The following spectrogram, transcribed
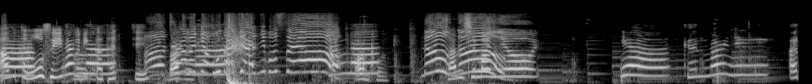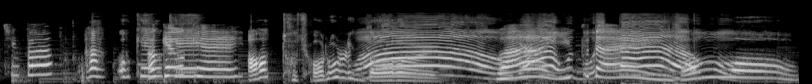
아무튼 옷을 이쁘니까 됐지 아, 잠깐만요, 옷 아직 안 입었어요! 아이고 잠시만요 야, good morning. 아침밥. 아 오케이 오케이 오케이, 오케이 아 더 잘 어울린다 와우! 와, 야, 이쁘다. 어. 어머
